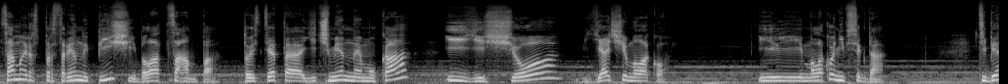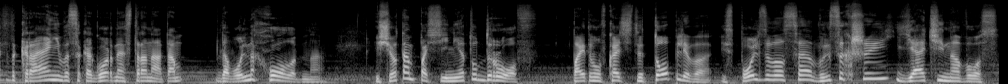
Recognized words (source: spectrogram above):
Самой распространенной пищей была цампа, то есть это ячменная мука и еще ячье молоко. И молоко не всегда. Тибет это крайне высокогорная страна, там довольно холодно. Еще там почти нету дров. Поэтому в качестве топлива использовался высохший ячий навоз.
